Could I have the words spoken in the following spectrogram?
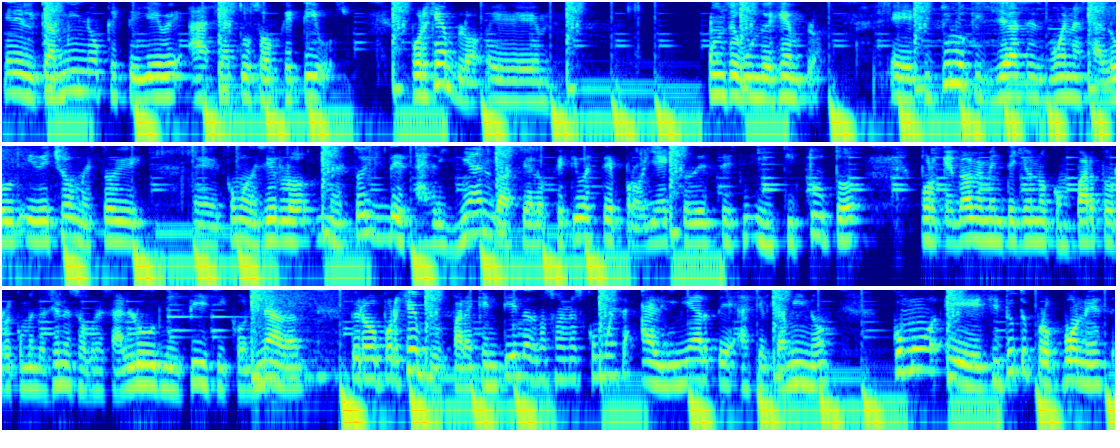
en el camino que te lleve hacia tus objetivos. Por ejemplo, eh, un segundo ejemplo. Eh, si tú lo que quisieras es buena salud, y de hecho me estoy eh, ¿cómo decirlo? Me estoy desalineando hacia el objetivo de este proyecto, de este instituto, porque obviamente yo no comparto recomendaciones sobre salud, ni físico, ni nada. Pero, por ejemplo, para que entiendas más o menos cómo es alinearte hacia el camino, como eh, si tú te propones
